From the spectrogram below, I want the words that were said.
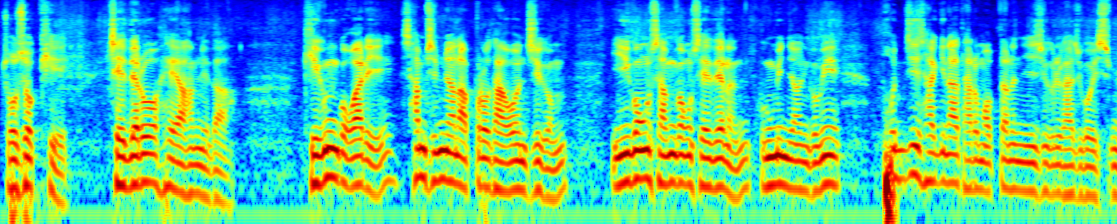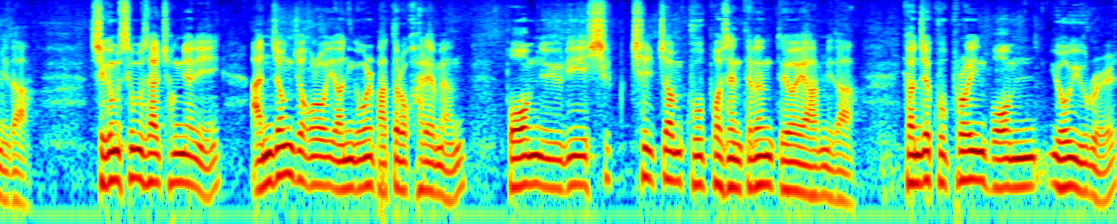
조속히 제대로 해야 합니다. 기금 고갈이 30년 앞으로 다가온 지금 2030 세대는 국민연금이 폰지 사기나 다름없다는 인식을 가지고 있습니다. 지금 20살 청년이 안정적으로 연금을 받도록 하려면 보험료율이 17.9%는 되어야 합니다. 현재 9%인 보험료율을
